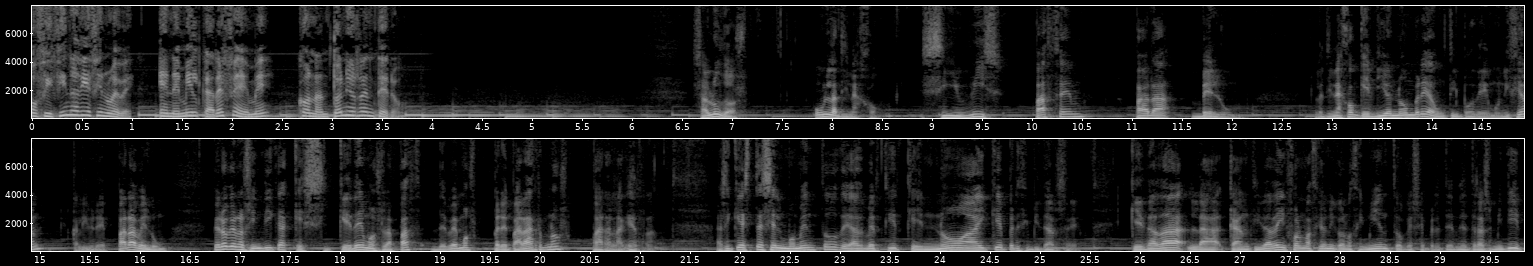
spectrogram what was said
Oficina 19, en Emilcar FM, con Antonio Rentero. Saludos. Un latinajo. Si vis pacem para velum. Latinajo que dio nombre a un tipo de munición, calibre para velum, pero que nos indica que si queremos la paz debemos prepararnos para la guerra. Así que este es el momento de advertir que no hay que precipitarse que dada la cantidad de información y conocimiento que se pretende transmitir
